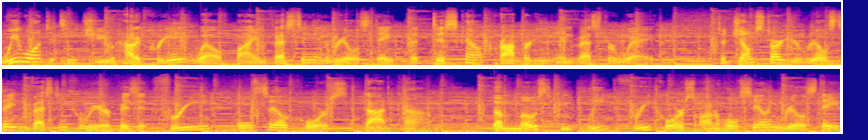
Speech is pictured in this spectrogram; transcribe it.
We want to teach you how to create wealth by investing in real estate the Discount Property Investor way. To jumpstart your real estate investing career, visit freewholesalecourse.com, the most complete free course on wholesaling real estate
